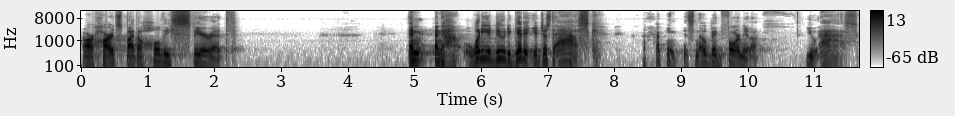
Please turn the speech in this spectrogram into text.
our hearts by the Holy Spirit. And, and what do you do to get it? You just ask. I mean, it's no big formula. You ask.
